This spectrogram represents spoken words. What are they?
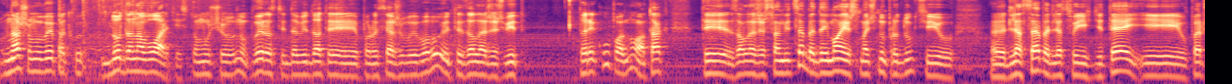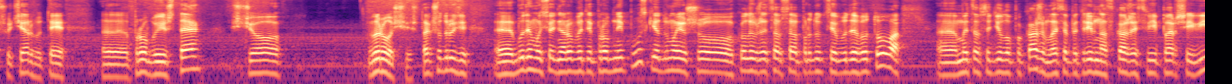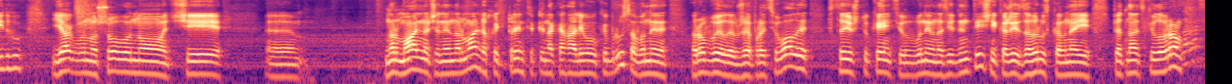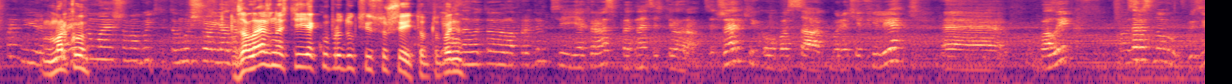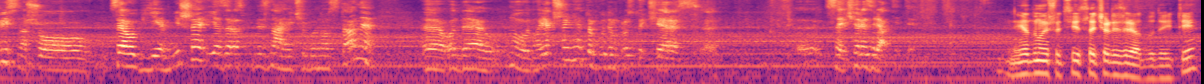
В нашому випадку додана вартість, тому що ну, виростити да віддати порося живою вагою, ти залежиш від перекупа, ну а так ти залежиш сам від себе, де смачну продукцію е, для себе, для своїх дітей. І в першу чергу ти пробуєш те, що вирощуєш. Так що, друзі, е, будемо сьогодні робити пробний пуск. Я думаю, що коли вже ця вся продукція буде готова, е, ми це все діло покажемо. Леся Петрівна скаже свій перший відгук, як воно, що воно, чи. е, Нормально чи не нормально, хоч в принципі на каналі Вовки Бруса вони робили, вже працювали з цією штукенцію, вони в нас ідентичні. Каже, загрузка в неї 15 кг. Перевіримо. Марко- Я думаю, що, мабуть, тому що я В залежності, яку продукцію сушить. Тобто, Я пані- заготовила продукції якраз 15 кг. Це жерки, ковбаса, куряче філе, е, балик. Ну, зараз, ну, звісно, що це об'ємніше. Я зараз не знаю, чи воно стане е, оде. Ну, ну, якщо ні, то будемо просто через е, е, це, через ряд йти. я думаю, що ці все через ряд буде йти.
